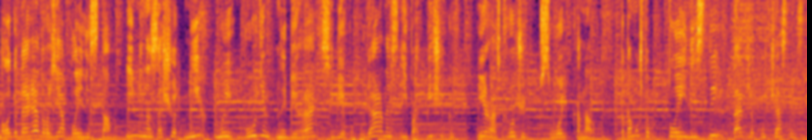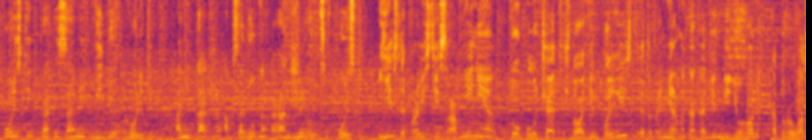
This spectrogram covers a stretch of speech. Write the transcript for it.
Благодаря друзья плейлистам. Именно за счет них мы будем набирать себе популярность и подписчиков и раскручивать свой канал. Потому что плейлисты также участвуют в поиске как и сами видеоролики. Они также абсолютно ранжируются в поиске. Если провести сравнение то получается что один плейлист это примерно как один видеоролик который у вас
